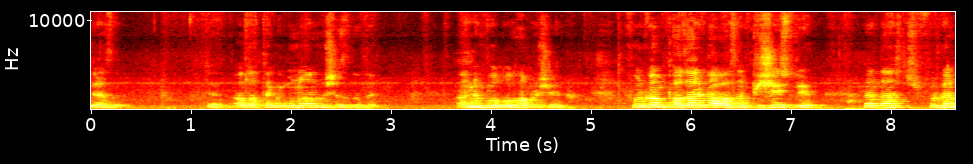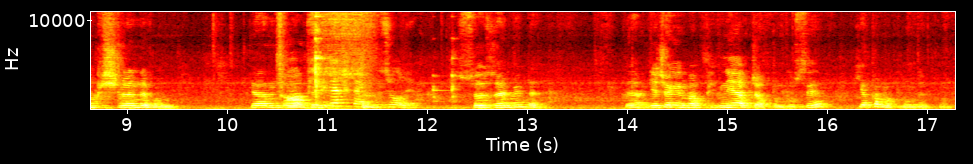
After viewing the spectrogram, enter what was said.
Biraz evet, Allah'tan unu almışız dedi. Annem bol bol hamur şey yapıyor. Furkan pazar kahvaltısına pişi istiyor. Ben daha Furkan pişilerini de yapamam. Yarın Ama kahvaltı pişi gerçekten güzel oluyor. Söz vermeyin de. Yani geçen gün bak pikniğe yapacaktım Bursa'ya. Yapamadım onu da yapamadım.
